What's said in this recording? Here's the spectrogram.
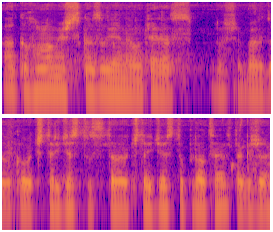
Alkoholomierz wskazuje nam teraz, proszę bardzo, około 40%, 40% także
